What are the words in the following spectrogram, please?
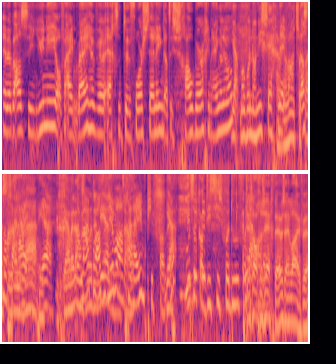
we hebben altijd in juni of eind mei hebben we echt de voorstelling. Dat is Schouwburg in Hengelo. Ja, maar we nog niet zeggen. Nee, dat is nog geheim, ja. ja maar Daar maken we altijd helemaal een geheimpje van. Ja, moet ze ook audities voor doen. Voor het is al gezegd, hè? We zijn live, hè?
